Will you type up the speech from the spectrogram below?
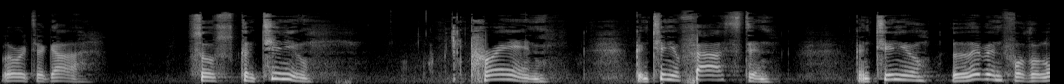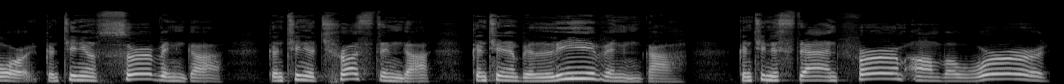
Glory to god. So continue praying. Continue fasting. Continue living for the lord. Continue serving god. Continue trusting god. Continue believing god. Continue stand firm on the word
